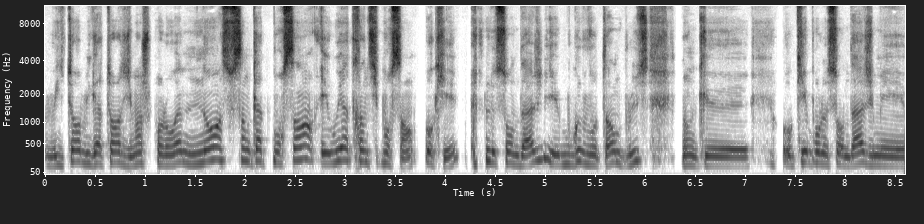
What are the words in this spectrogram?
victoire obligatoire dimanche pour l'OM non à 64% et oui à 36% ok. Le sondage il y a eu beaucoup de votants en plus. Donc euh, ok pour le sondage mais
